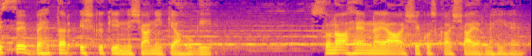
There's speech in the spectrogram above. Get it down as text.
इससे बेहतर इश्क की निशानी क्या होगी? सुना है नया आशिक उसका शायर नहीं है।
